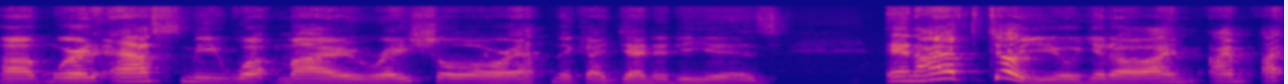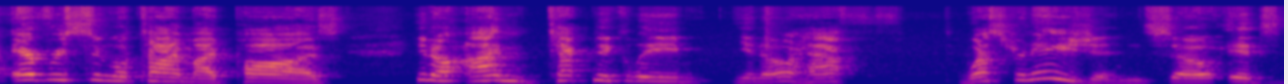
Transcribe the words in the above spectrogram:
um, where it asks me what my racial or ethnic identity is. And I have to tell you, you know, I'm I'm I, every single time I pause, you know, I'm technically, you know, half Western Asian. So it's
